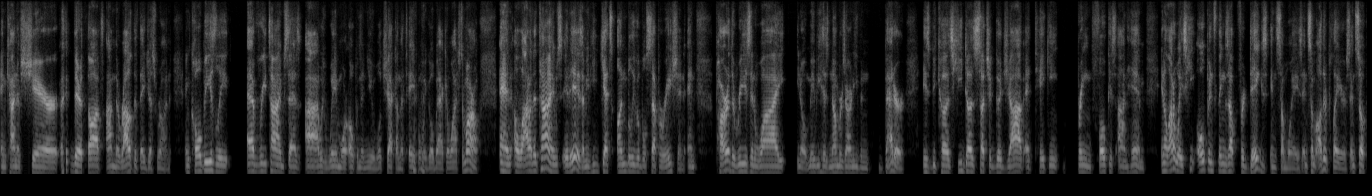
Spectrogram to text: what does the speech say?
and kind of share their thoughts on the route that they just run. And Cole Beasley every time says ah, I was way more open than you. We'll check on the tape when we go back and watch tomorrow. And a lot of the times it is. I mean, he gets unbelievable separation. And part of the reason why, you know, maybe his numbers aren't even better is because he does such a good job at taking bringing focus on him. In a lot of ways, he opens things up for Diggs in some ways and some other players. And so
